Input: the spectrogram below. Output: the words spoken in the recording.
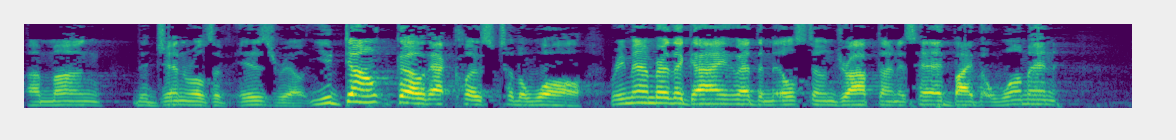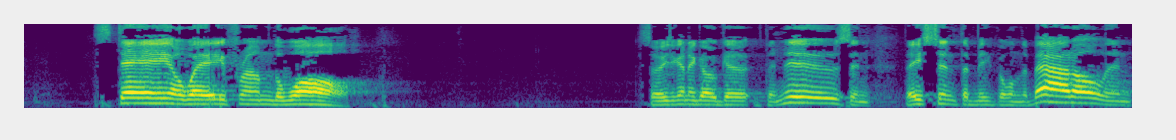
among the generals of Israel. You don't go that close to the wall. Remember the guy who had the millstone dropped on his head by the woman? Stay away from the wall. So he's going to go get the news, and they sent the people in the battle, and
